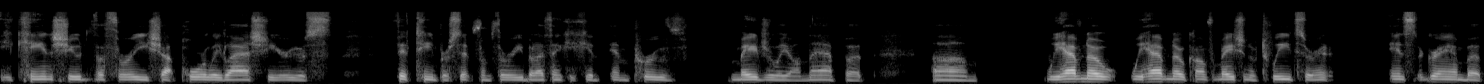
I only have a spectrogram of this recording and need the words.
he can shoot the three. Shot poorly last year. He was fifteen percent from three, but I think he could improve majorly on that. But um, we have no we have no confirmation of tweets or Instagram, but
